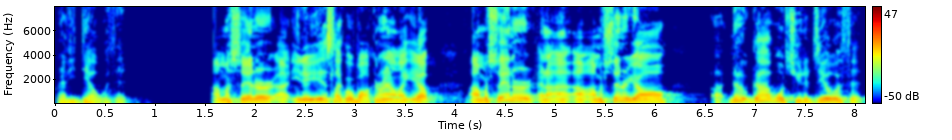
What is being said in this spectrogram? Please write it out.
but have you dealt with it? I'm a sinner. You know, it's like we're walking around like, yep, I'm a sinner, and I, am a sinner, y'all. Uh, no, God wants you to deal with it.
